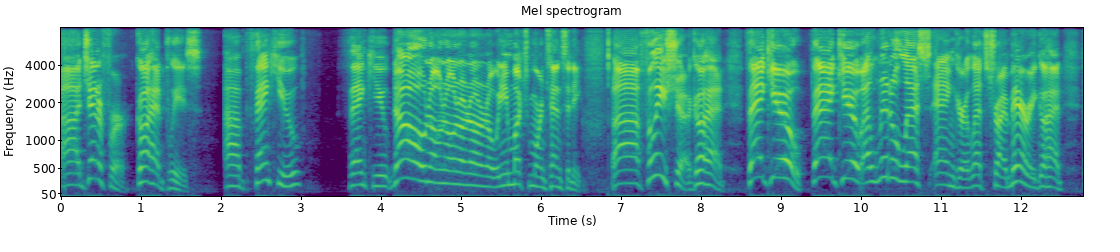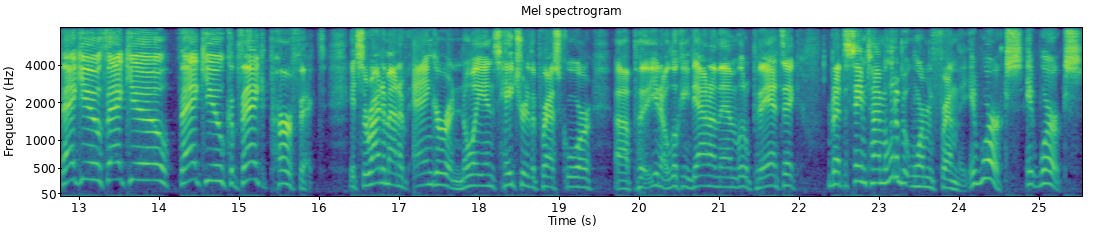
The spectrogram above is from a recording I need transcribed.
Uh, Jennifer, go ahead, please. Uh, thank you. Thank you. No, no, no, no, no, no. We need much more intensity. Uh, Felicia, go ahead. Thank you. Thank you. A little less anger. Let's try. Mary, go ahead. Thank you. Thank you. Thank you. Thank. Perfect. It's the right amount of anger, annoyance, hatred of the press corps. Uh, you know, looking down on them, a little pedantic, but at the same time, a little bit warm and friendly. It works. It works.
